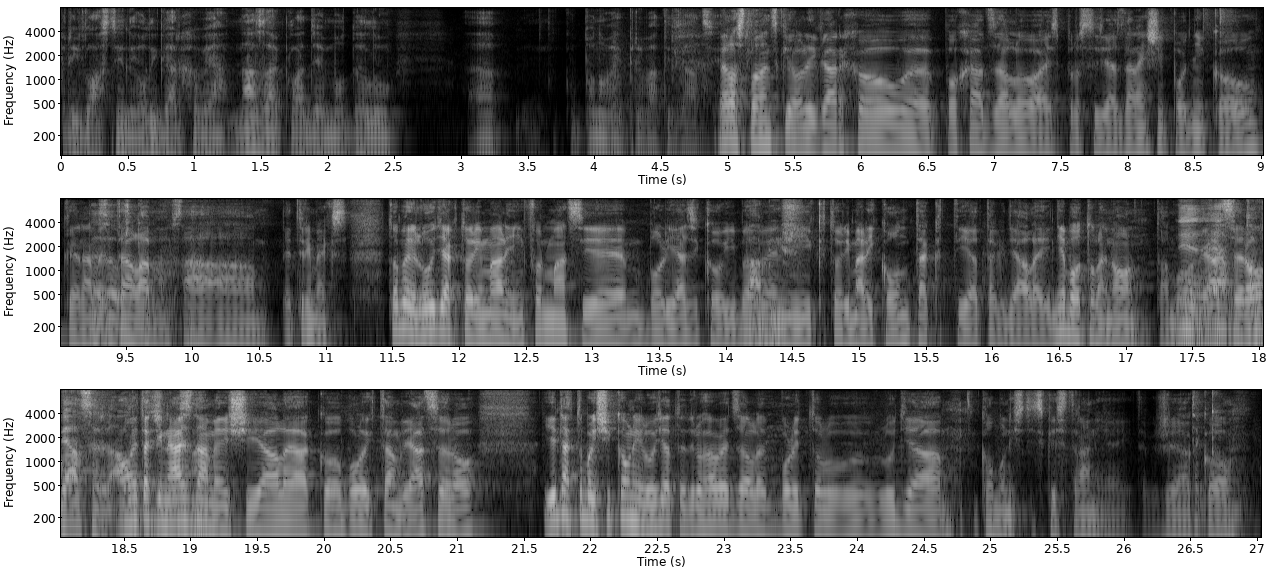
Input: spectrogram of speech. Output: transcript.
privlastnili oligarchovia na základe modelu e, kuponovej privatizácie. Veľa slovenských oligarchov e, pochádzalo aj z prostredia zahraničných podnikov, Kerametal a, a, Petrimex. To boli ľudia, ktorí mali informácie, boli jazykovo vybavení, Babiš. ktorí mali kontakty a tak ďalej. Nebol to len on, tam bolo Nie, viacero. Ja, viacero on je taký najznámejší, ale ako bolo ich tam viacero. Jednak to boli šikovní ľudia, to je druhá vec, ale boli to ľudia komunistickej strany. Hej. Takže ako... Tak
